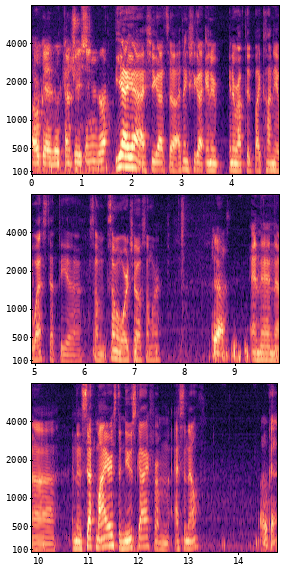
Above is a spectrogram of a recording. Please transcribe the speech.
Okay, the country singer girl. Yeah, yeah. She got. Uh, I think she got inter- interrupted by Kanye West at the uh, some some award show somewhere. Yeah. And then uh, and then Seth Meyers, the news guy from SNL. Okay.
